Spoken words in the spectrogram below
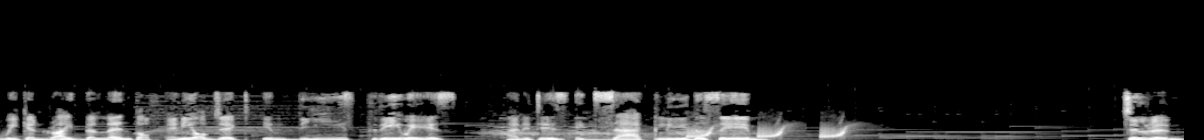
we can write the length of any object in these three ways and it is exactly the same. Children,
